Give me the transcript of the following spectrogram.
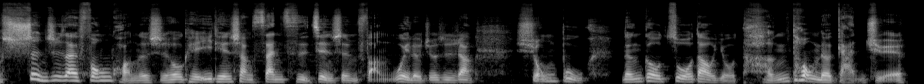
我甚至在疯狂的时候，可以一天上三次健身房，为了就是让胸部能够做到有疼痛的感觉。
